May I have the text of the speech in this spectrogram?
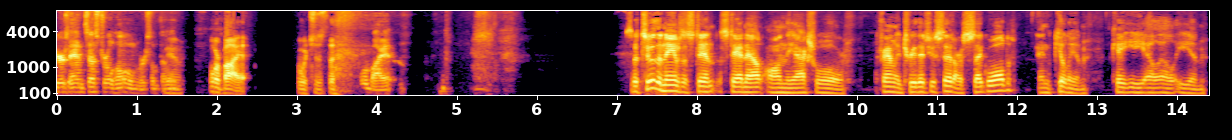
your ancestral home or something. Yeah. or buy it, which is the Or buy it. So two of the names that stand stand out on the actual family tree that you said are Segwald and Killian. K E L L E N.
